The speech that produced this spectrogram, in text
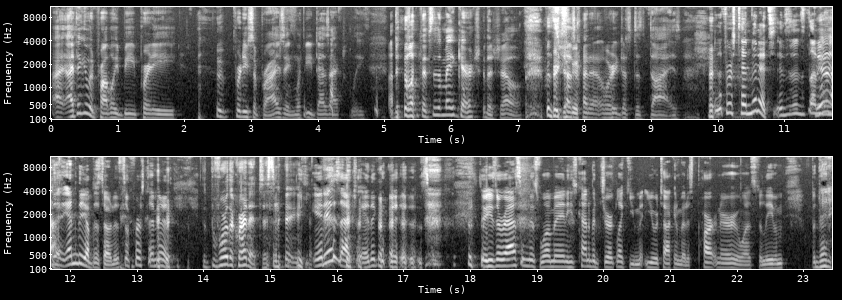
I, I think it would probably be pretty pretty surprising when he does actually like is the main character of the show where he does kind of where he just just dies In the first 10 minutes. It's, it's not Yeah. even the end of the episode. It's the first 10 minutes. before the credits, isn't it? It is actually. I think it is. So he's harassing this woman. He's kind of a jerk, like you you were talking about his partner who wants to leave him. But then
